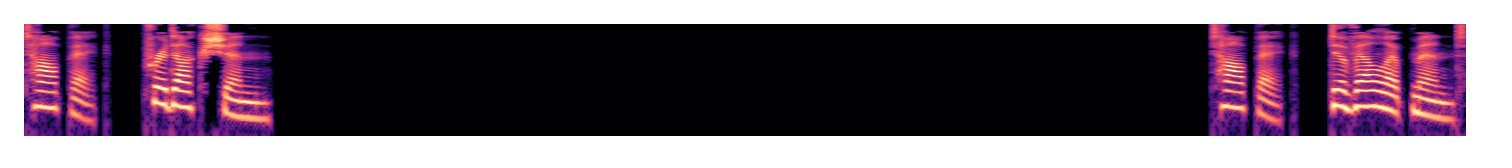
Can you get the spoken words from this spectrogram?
Topic: Production. Topic: Development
